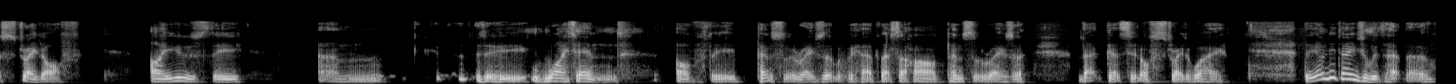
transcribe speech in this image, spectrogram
straight off, I use the um, the white end of the pencil eraser that we have. That's a hard pencil eraser that gets it off straight away. The only danger with that, though,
